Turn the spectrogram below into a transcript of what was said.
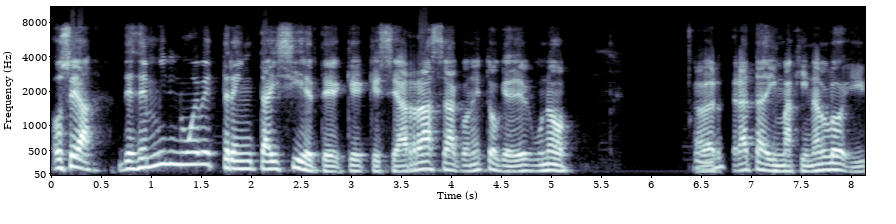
o sea, desde 1937 que, que se arrasa con esto que uno a ver, trata de imaginarlo y,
